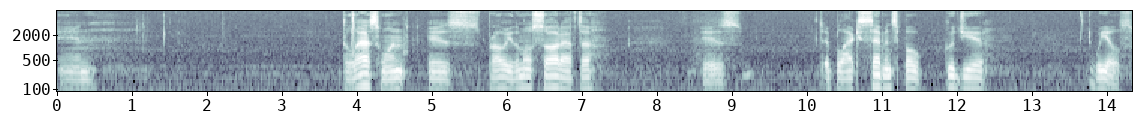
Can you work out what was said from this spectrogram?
And the last one is probably the most sought after is the black seven spoke Goodyear wheels.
